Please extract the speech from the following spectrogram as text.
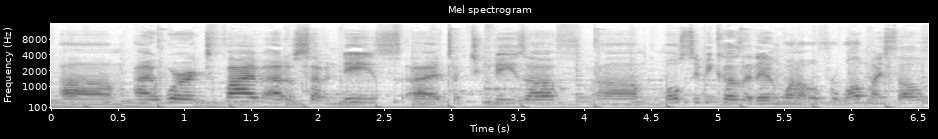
Um, I worked five out of seven days. I took two days off, um, mostly because I didn't want to overwhelm myself.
